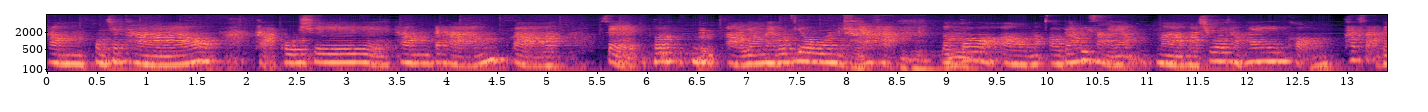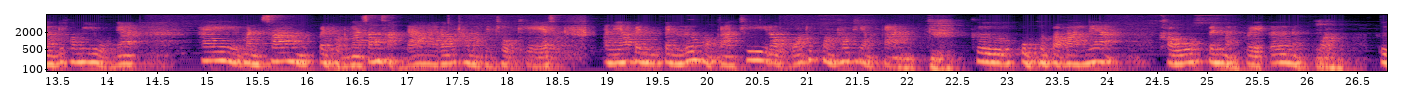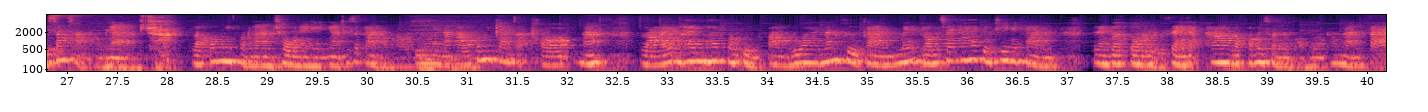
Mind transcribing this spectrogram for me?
ทำพรมเช็ดเท้า ถักโครเชต์ทำกระถางอ่าเศษรถอ่ายางในรถยนต์อย่างเงี้ยค่ะอืมแล้วก็เอาเอาด้านดีไซน์เนี่ยมามาช่วยทำให้ของทักษะเดิมที่เขามีอยู่เนี่ยให้มันสร้างเป็นผลงานสร้างสรรค์ได้ แล้วก็ทำมาเป็น showcase อันเนี้ยเป็นเป็นเรื่องของการที่เราบอกว่าทุกคนเท่าเทียมกันอืมคือกลุ่มคนเปราะบางเนี่ยเขาเป็นเหมือน creator หนึ่งคนอืมคือสร้างสรรค์ผลงานครับ แล้วก็มีผลงานโชว์ในงานเทศกาลของเราด้วยนะคะ แล้วก็มีการจัด talk นะไลฟ์ให้ให้คนอื่นฟังด้วย นั่นคือการไม่เราไม่ใช่แค่ให้พื้นที่ในการแสดงตัวตนหรือแสดงจากภาพแล้วเขาเป็นส่วนหนึ่งของเมืองเท่านั้น แต่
